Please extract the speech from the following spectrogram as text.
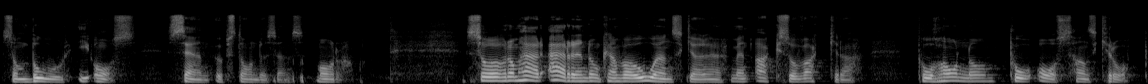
som bor i oss sen uppståndelsens morgon. Så de här ärren de kan vara oönskade men ack så vackra. På honom, på oss, hans kropp.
